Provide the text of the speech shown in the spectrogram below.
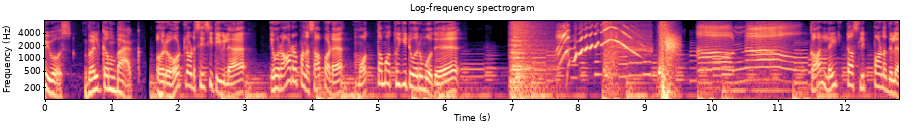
விவோஸ் வெல்கம் பேக் ஒரு ஹோட்டலோட சிசிடிவியில் இவர் ஆர்டர் பண்ண சாப்பாடை மொத்தமாக தூக்கிட்டு வரும்போது கால் லைட்டாக ஸ்லிப் ஆனதில்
